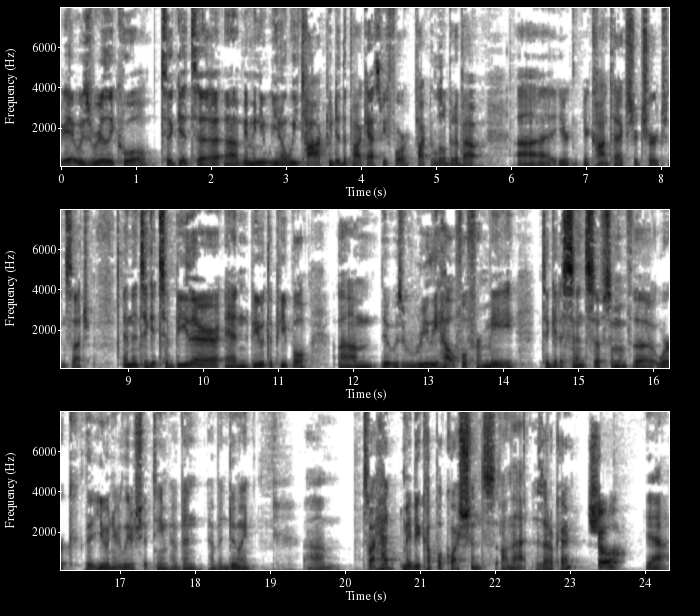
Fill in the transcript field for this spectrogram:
it was really cool to get to. Um, I mean, you, you know, we talked. We did the podcast before. Talked a little bit about uh, your your context, your church, and such and then to get to be there and be with the people, um, it was really helpful for me to get a sense of some of the work that you and your leadership team have been have been doing. Um, so I had maybe a couple questions on that. Is that okay? Sure. Yeah.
